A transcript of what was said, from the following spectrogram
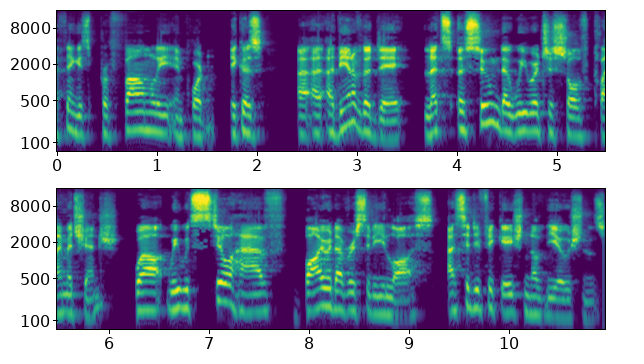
I think, is profoundly important because uh, at the end of the day, let's assume that we were to solve climate change. Well, we would still have biodiversity loss, acidification of the oceans,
